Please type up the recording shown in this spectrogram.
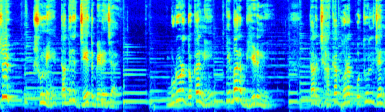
ছি। শুনে তাদের জেদ বেড়ে যায়। বুড়োর দোকানে এবার ভিড় নেই। তার ঝাঁকা ভরা পুতুল যেন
